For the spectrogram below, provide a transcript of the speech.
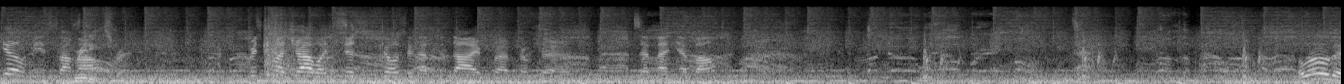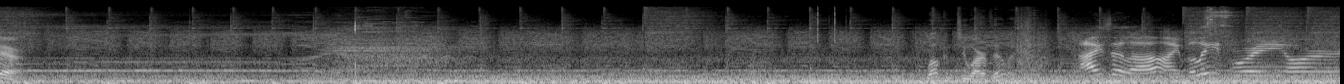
kill me somehow? Greetings, friend. Pretty much I was just chosen not to die from, from the, the mania bomb. Hello there. Our village. Isla, I believe we are.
